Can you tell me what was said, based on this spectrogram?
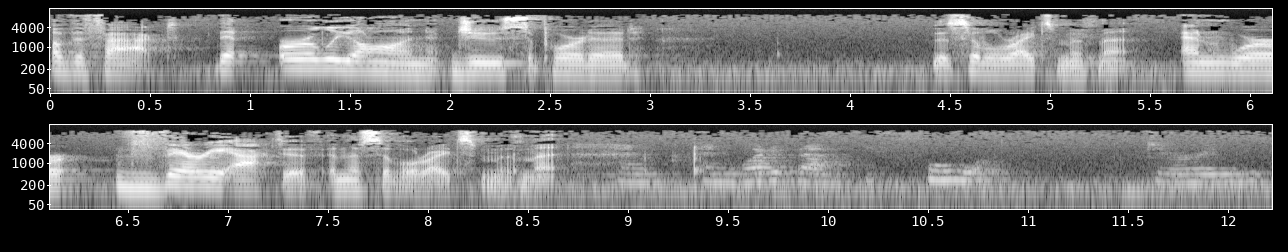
of the fact that early on Jews supported the civil rights movement and were very active in the civil rights movement. And, and what about before, during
